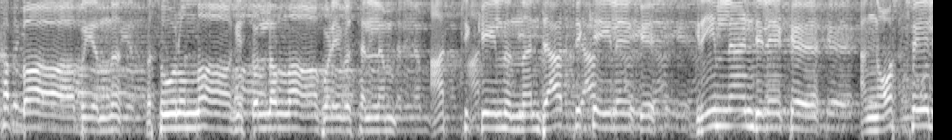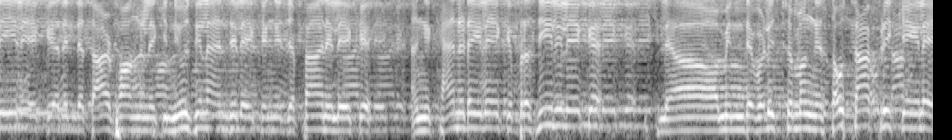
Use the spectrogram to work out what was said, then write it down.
ഹബ്ബാബ് എന്ന് റസൂലുള്ളാഹി സ്വല്ലല്ലാഹു അലൈഹി വസല്ലം ആർട്ടിക്കയിൽ നിന്ന് അന്റാർട്ടിക്കയിലേക്ക് ഗ്രീൻലാൻഡിലേക്ക് അങ്ങ് ഓസ്ട്രേലിയയിലേക്ക് അതിന്റെ താഴ്ഭാഗങ്ങളിലേക്ക് ന്യൂസിലാൻഡിലേക്ക് അങ്ങ് ജപ്പാനിലേക്ക് അങ്ങ് കാനഡയിലേക്ക് ബ്രസീലിലേക്ക് ഇസ്ലാമിന്റെ വെളിച്ചം അങ്ങ് സൗത്ത് ആഫ്രിക്കയിലെ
